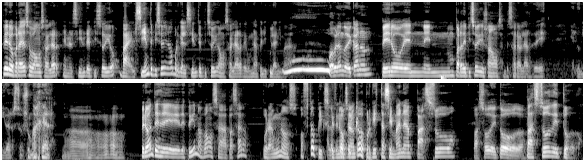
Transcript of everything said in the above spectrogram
Pero para eso vamos a hablar en el siguiente episodio. Va, el siguiente episodio no, porque el siguiente episodio vamos a hablar de una película animada. Uh, hablando de canon. Pero en, en un par de episodios ya vamos a empezar a hablar de el universo Schumacher. Ah, Pero antes de despedirnos, vamos a pasar por algunos off topics que tenemos topic. anotados, porque esta semana pasó, pasó de todo. pasó de todo.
